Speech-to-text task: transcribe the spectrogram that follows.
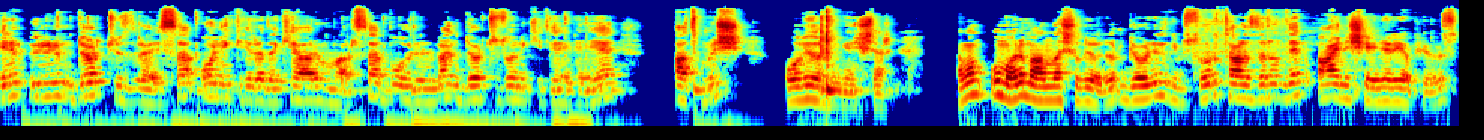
Benim ürünüm 400 liraysa 12 lirada karım varsa bu ürünü ben 412 TL'ye satmış oluyorum gençler. Tamam umarım anlaşılıyordur. Gördüğünüz gibi soru tarzlarında hep aynı şeyleri yapıyoruz.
